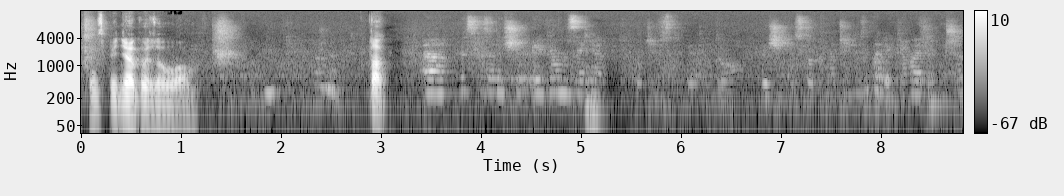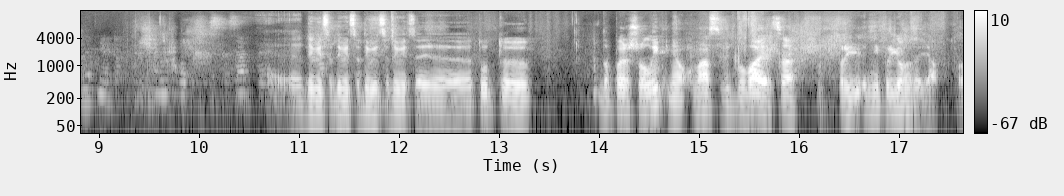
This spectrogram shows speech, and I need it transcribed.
В принципі, дякую за увагу. Так, Е, Ви сказали, що прийом заяв хоче вступити до вищих військових навчальних закладів триває до 1 липня, тобто ще не можете сказати. Е, Дивіться, дивіться, дивіться, дивіться. Е, Тут е, до 1 липня у нас відбувається не прийом заяв. Е,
